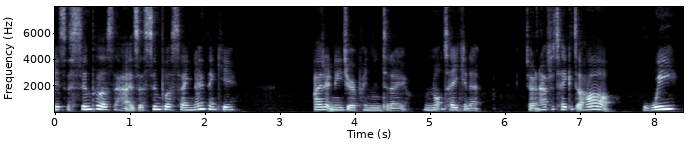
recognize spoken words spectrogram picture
It's as simple as that. It's as simple as saying, no, thank you. I don't need your opinion today. I'm not taking it. You don't have to take it to heart. We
